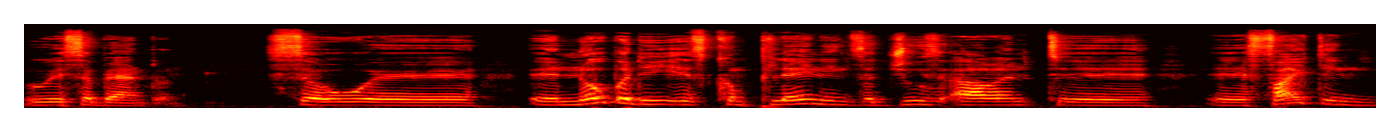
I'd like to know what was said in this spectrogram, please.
with abandon. So uh, nobody is complaining that Jews aren't fighting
